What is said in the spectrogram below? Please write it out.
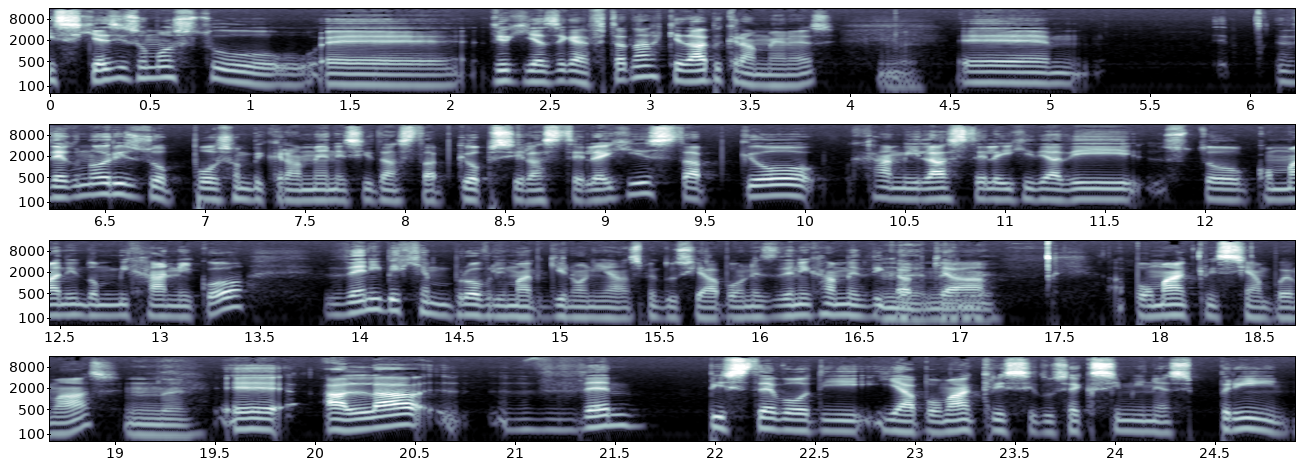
οι σχέσεις όμως του ε, 2017 ήταν αρκετά πικραμένες. Ε, δεν γνωρίζω πόσο πικραμένες ήταν στα πιο ψηλά στελέχη, στα πιο χαμηλά στελέχη, δηλαδή στο κομμάτι το μηχανικό, δεν υπήρχε πρόβλημα επικοινωνίας με τους Ιάπωνες, δεν είχαμε δει Ναι, κάποια ναι, ναι. απομάκρυνση από εμάς. Ναι. Ε, αλλά δεν πιστεύω ότι η απομάκρυνση τους έξι μήνες πριν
